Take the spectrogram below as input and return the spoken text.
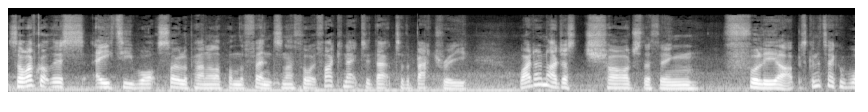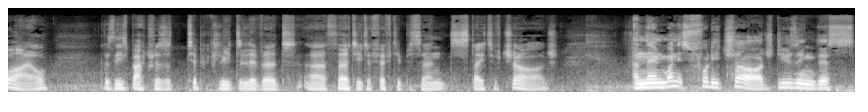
So I've got this 80 watt solar panel up on the fence and I thought if I connected that to the battery, why don't I just charge the thing fully up? It's going to take a while because these batteries are typically delivered uh, 30 to 50% state of charge and then when it's fully charged using this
